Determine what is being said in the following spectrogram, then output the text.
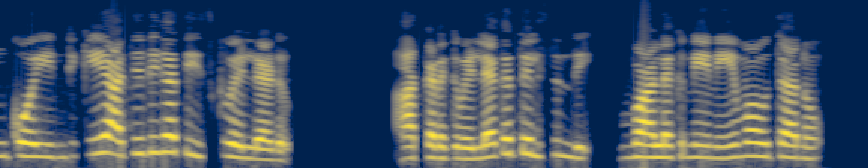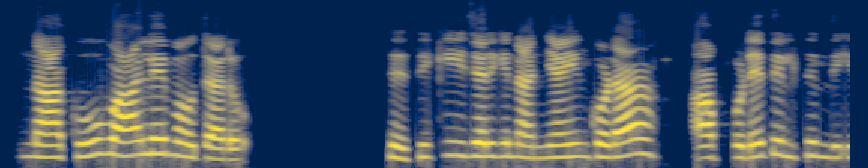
ఇంకో ఇంటికి అతిథిగా తీసుకువెళ్ళాడు. అక్కడికి వెళ్ళాక తెలిసింది వాళ్ళకి నేనేమవుతానో నాకు వాళ్ళేమవుతారో. శశికి జరిగిన అన్యాయం కూడా అప్పుడే తెలిసింది.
